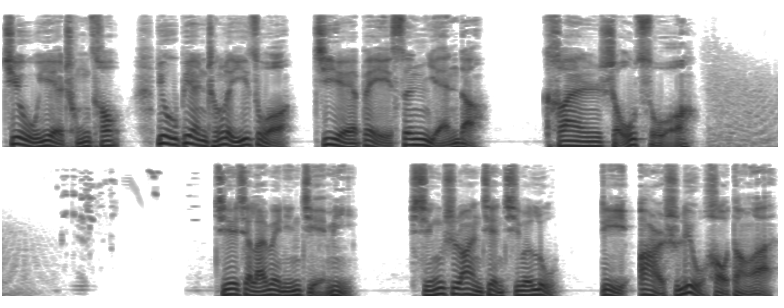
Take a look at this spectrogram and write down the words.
旧业重操，又变成了一座戒备森严的看守所。接下来为您解密《刑事案件奇闻录》第二十六号档案《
